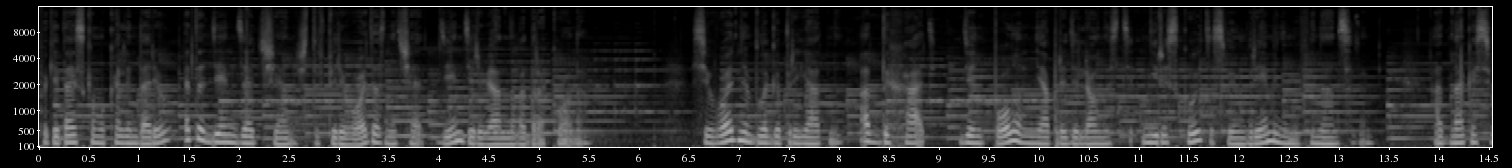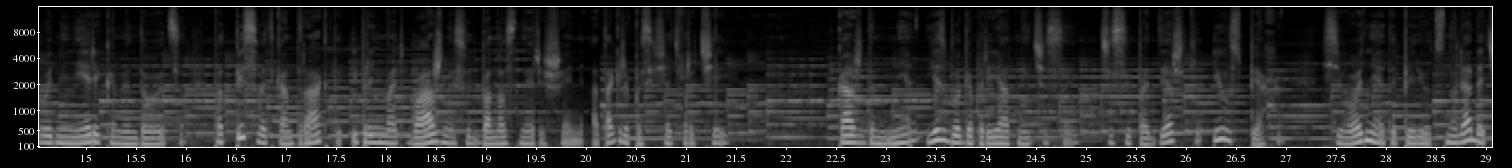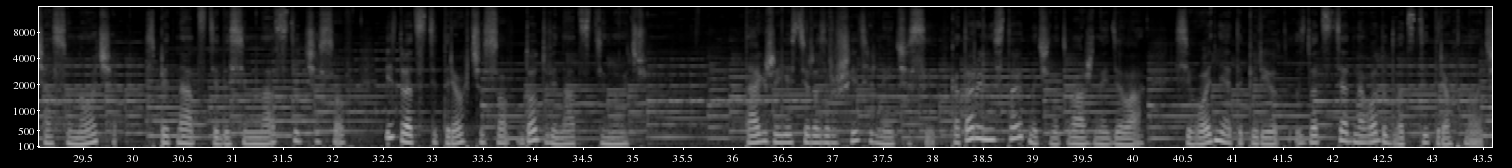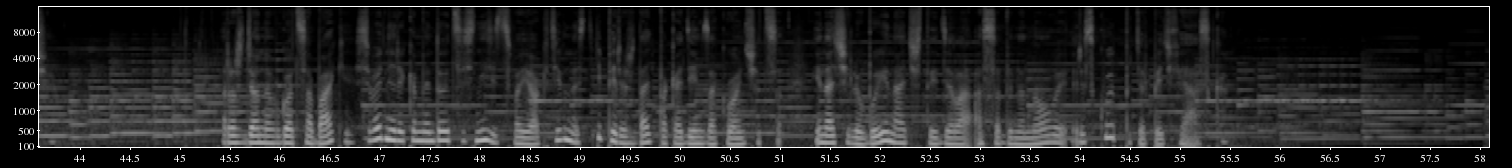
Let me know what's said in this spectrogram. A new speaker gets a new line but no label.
по китайскому календарю это день Дзячен, что в переводе означает «день деревянного дракона». Сегодня благоприятно отдыхать, день полон неопределенности, не рискуйте своим временем и финансовым. Однако сегодня не рекомендуется подписывать контракты и принимать важные судьбоносные решения, а также посещать врачей. В каждом дне есть благоприятные часы, часы поддержки и успеха – Сегодня это период с 0 до часу ночи, с 15 до 17 часов и с 23 часов до 12 ночи. Также есть и разрушительные часы, в которые не стоит начинать важные дела. Сегодня это период с 21 до 23 ночи. Рожденным в год собаки сегодня рекомендуется снизить свою активность и переждать, пока день закончится, иначе любые начатые дела, особенно новые, рискуют потерпеть фиаско.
